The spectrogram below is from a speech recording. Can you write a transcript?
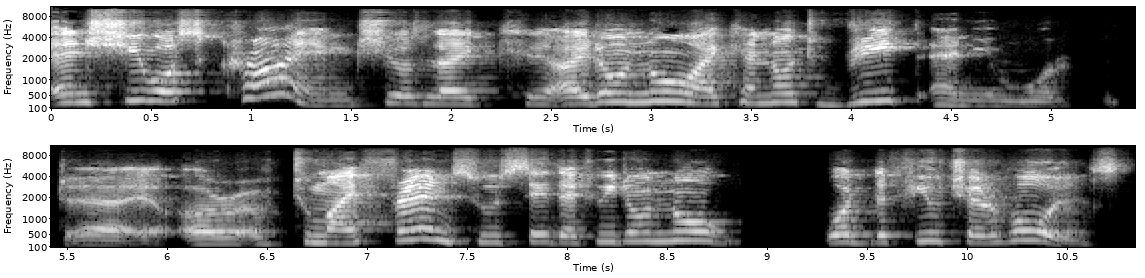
and she was crying she was like i don't know i cannot breathe anymore uh, or to my friends who say that we don't know what the future holds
